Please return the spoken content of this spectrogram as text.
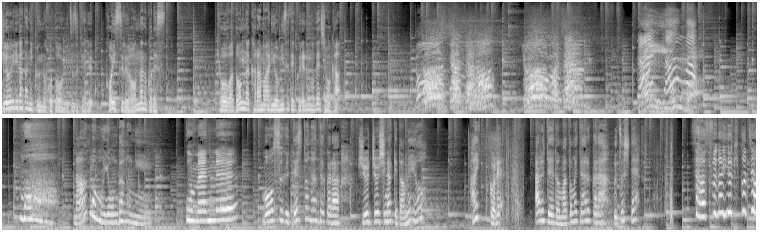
塩入りが谷くんのことを見続ける恋する女の子です今日はどんな空回りを見せてくれるのでしょうか？第4もう、何度も呼んだのに。ごめんね。もうすぐテストなんだから、集中しなきゃダメよ。はい、これ。ある程度まとめてあるから、写して。さすがゆきこちゃん。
